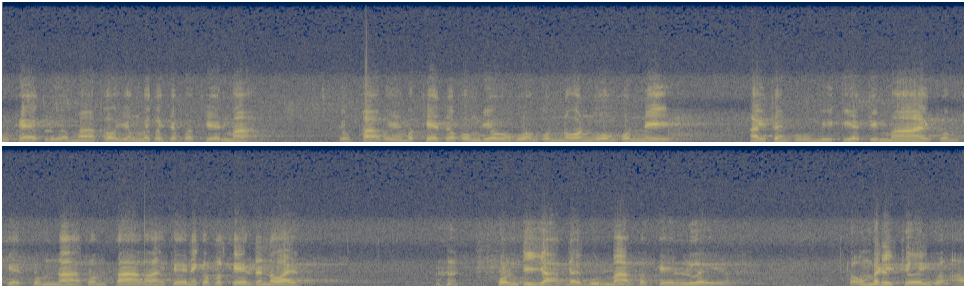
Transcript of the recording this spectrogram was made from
นแขกเรือมาเขายังไม่ค่อยจะประเคนมาก เจ้าภาพก็ยังประเคนแต่องค์เดียวห่วงคนโน้นห่วงคนนี้ ให้ท่านผู้มีเกียรติที่มาให้สมเกียรติสมหน้าสมตาก็ให้เชิญให้เขาประเคนซะหน่อย คนที่อยากได้บุญมากประเคนเรื่อยเขาไม่ได้เชิญก็เอา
